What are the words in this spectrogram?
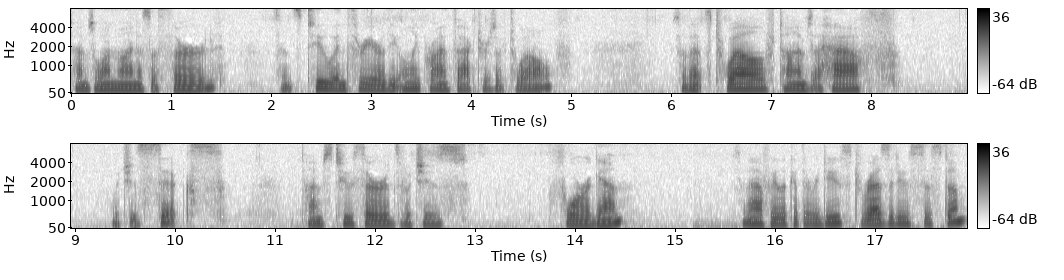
times 1 minus a third, since 2 and 3 are the only prime factors of 12. So that's 12 times a half, which is 6, times 2 thirds, which is 4 again. So now if we look at the reduced residue system,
